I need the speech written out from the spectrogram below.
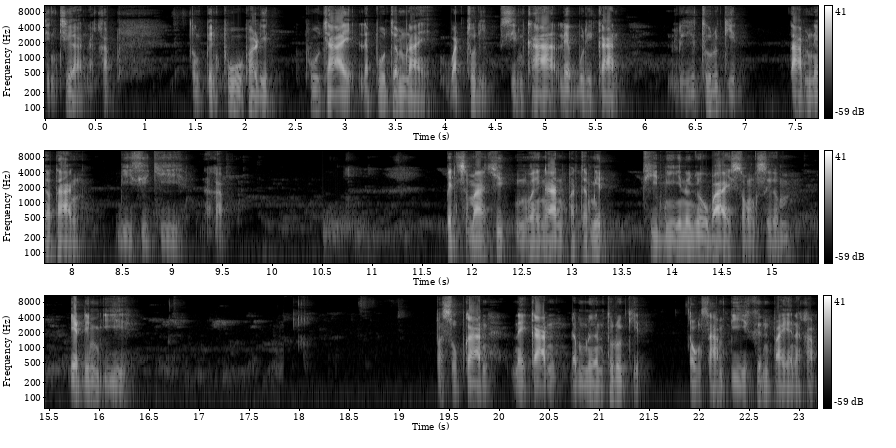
สินเชื่อนะครับ ต้องเป็นผู้ผลิตผู้ใช้และผู้จำหน่ายวัตถุดิบสินค้าและบริการ หรือธุรกิจตามแนวทาง BCG นะครับ เป็นสมาชิกหน่วยงานพันธมิตรที่มีนโยบายส่งเสริม SME ประสบการณ์ในการดำเนินธุรกิจต้อง 3 ปีขึ้นไปนะครับ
